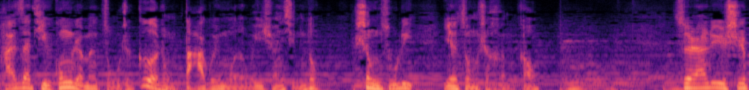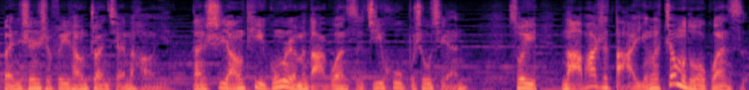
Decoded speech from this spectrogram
还在替工人们组织各种大规模的维权行动，胜诉率也总是很高。虽然律师本身是非常赚钱的行业，但施阳替工人们打官司几乎不收钱，所以哪怕是打赢了这么多官司，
